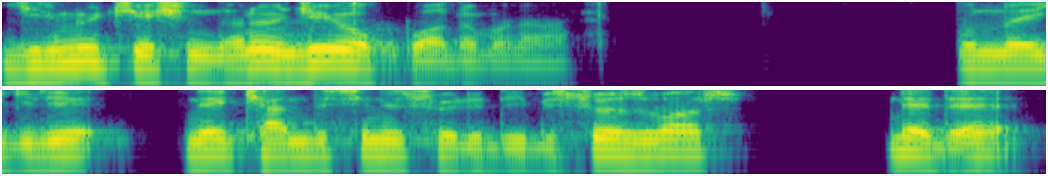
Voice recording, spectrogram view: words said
23 yaşından önce yok bu adamın abi. Bununla ilgili ne kendisinin söylediği bir söz var ne de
